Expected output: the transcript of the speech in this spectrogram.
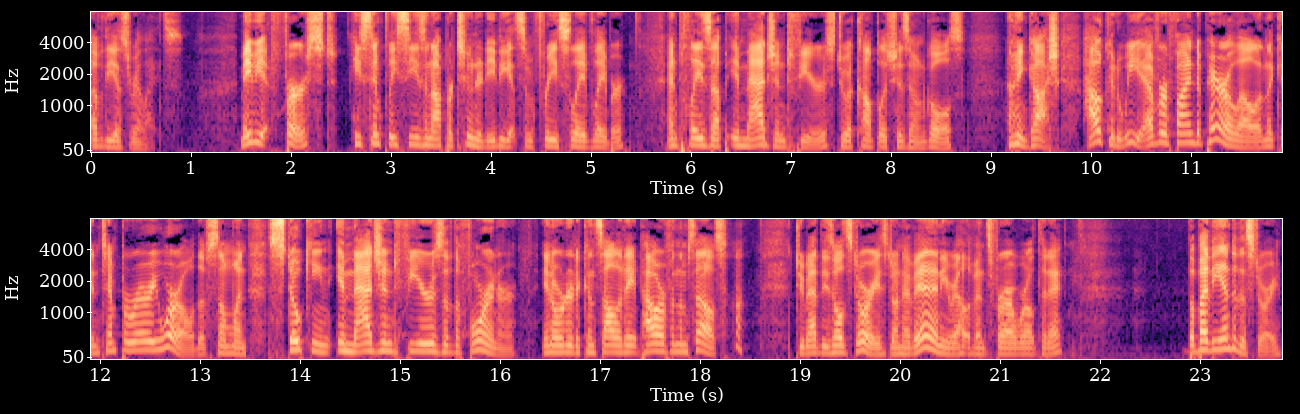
of the Israelites. Maybe at first, he simply sees an opportunity to get some free slave labor and plays up imagined fears to accomplish his own goals. I mean, gosh, how could we ever find a parallel in the contemporary world of someone stoking imagined fears of the foreigner in order to consolidate power for themselves? Huh. Too bad these old stories don't have any relevance for our world today. But by the end of the story,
